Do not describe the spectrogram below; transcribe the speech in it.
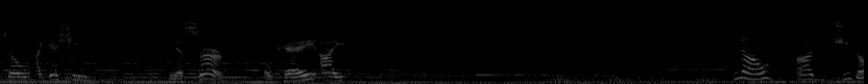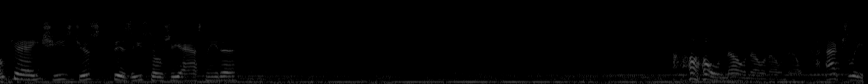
So I guess she. Yes, sir. Okay, I. No, uh, she's okay. She's just busy, so she asked me to. Oh, no, no, no, no. Actually,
